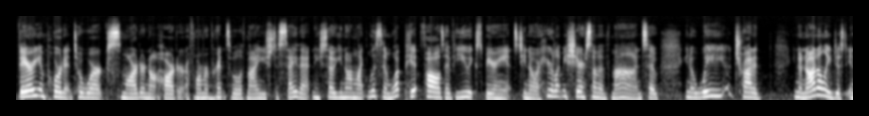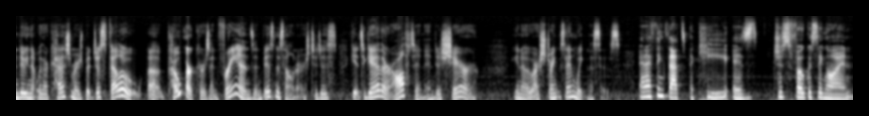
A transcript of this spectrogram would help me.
very important to work smarter not harder. A former mm-hmm. principal of mine used to say that and he, so you know i'm like listen what pitfalls have you experienced you know or here let me share some of mine. So you know we try to you know, not only just in doing that with our customers, but just fellow uh, coworkers and friends and business owners to just get together often and just share you know, our strengths and weaknesses. And I think that's a key is just focusing on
